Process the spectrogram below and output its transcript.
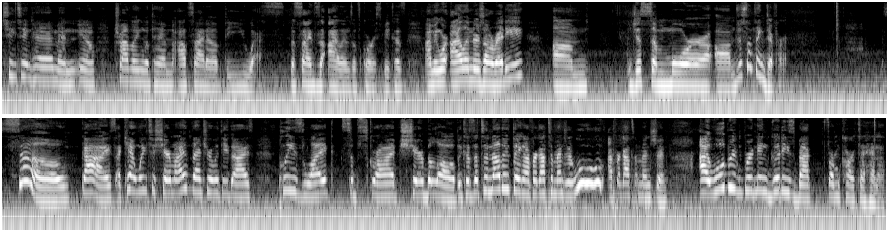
teaching him and, you know, traveling with him outside of the U.S. Besides the islands, of course, because, I mean, we're islanders already. Um, just some more, um, just something different. So, guys, I can't wait to share my adventure with you guys please like, subscribe, share below because that's another thing I forgot to mention. Woo, I forgot to mention. I will be bringing goodies back from Cartagena.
